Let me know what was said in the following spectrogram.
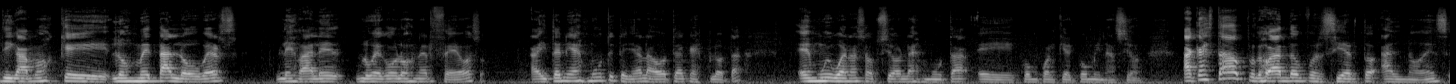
digamos que los Metal Lovers les vale luego los nerfeos. Ahí tenía Smuta y tenía la otra que explota. Es muy buena esa opción, la Smuta, eh, con cualquier combinación. Acá estaba probando, por cierto, al Noens.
